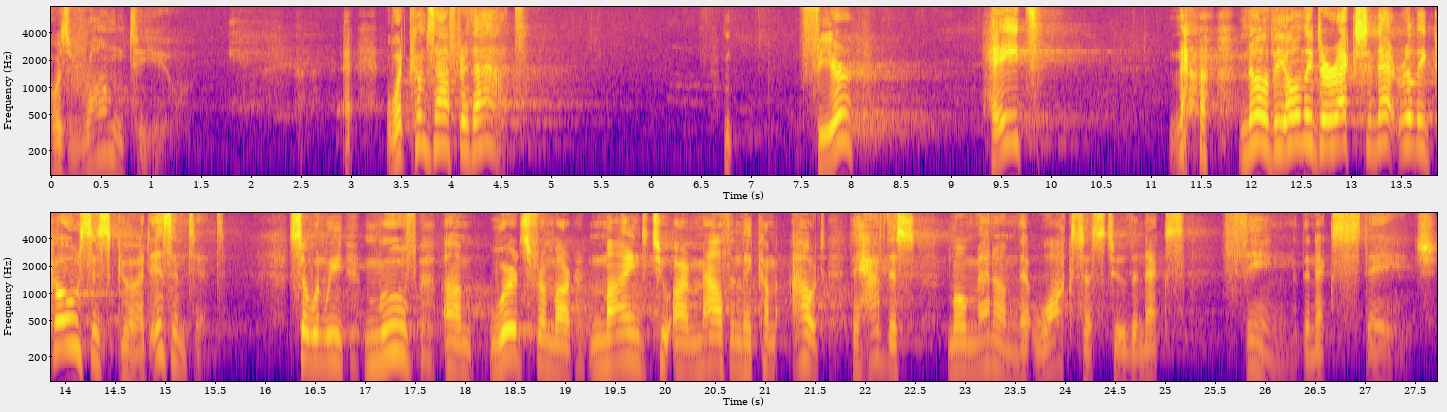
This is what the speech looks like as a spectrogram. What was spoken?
I was wrong to you. What comes after that? Fear? Hate? No, no, the only direction that really goes is good, isn't it? So when we move um, words from our mind to our mouth and they come out, they have this momentum that walks us to the next thing, the next stage.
